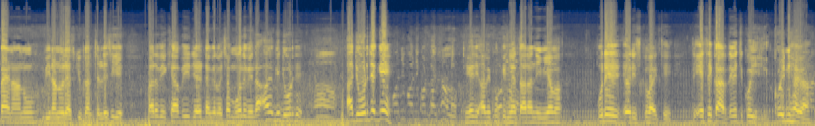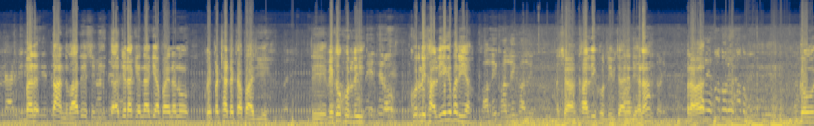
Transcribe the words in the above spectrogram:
ਭੈਣਾਂ ਨੂੰ ਵੀਰਾਂ ਨੂੰ ਰੈਸਕਿਊ ਕਰਨ ਚੱਲੇ ਸੀਗੇ। ਪਰ ਵੇਖਿਆ ਵੀ ਜਿਹੜਾ ਡੰਗਰ ਬੱਚਾ ਮੂੰਹ ਲੈ ਵੇਂਦਾ ਆ ਅੱਗੇ ਜੋੜ ਜੇ। ਹਾਂ। ਆ ਜੋੜ ਜੇ ਅੱਗੇ। ਕੋਈ ਨਹੀਂ ਕੋਈ ਨਹੀਂ ਕੰਟੈਕਸ਼ਨ ਲਓ। ਠੀਕ ਹੈ ਜੀ ਆ ਵੇਖੋ ਕਿੰਨੀਆਂ ਤਾਰਾਂ ਨੀਵੀਆਂ ਵਾ। ਪੂਰੇ ਰਿਸਕ ਵਾ ਇੱਥੇ। ਤੇ ਇੱਥੇ ਘਰ ਦੇ ਵਿੱਚ ਕੋਈ ਕੋਈ ਨਹੀਂ ਹੈਗਾ। ਪਰ ਧੰਨਵਾਦ ਇਸ ਵੀਰ ਦਾ ਜਿਹੜਾ ਕਹਿੰਦਾ ਕਿ ਆਪਾਂ ਇਹਨਾਂ ਨੂੰ ਕੋਈ ਪੱਠਾ ਡੱਕਾ ਪਾ ਜੀਏ ਤੇ ਵੇਖੋ ਖੁਰਲੀ ਇੱਥੇ ਰਹੋ। ਖੁਰਲੀ ਖਾਲੀ ਹੈ ਕਿ ਭਰੀ ਆ? ਖਾਲੀ ਖਾਲੀ ਖਾਲੀ। ਅੱਛਾ ਖਾਲੀ ਖੁਰਲੀ ਵਿਚਾਰਿਆਂ ਦੀ ਹਨਾ ਤੋਂ ਗਊ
